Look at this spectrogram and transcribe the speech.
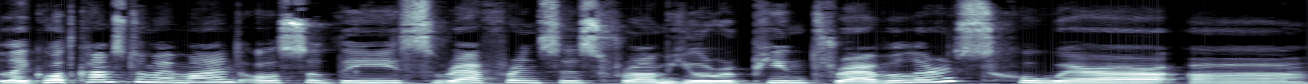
like what comes to my mind also these references from European travelers who were uh,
